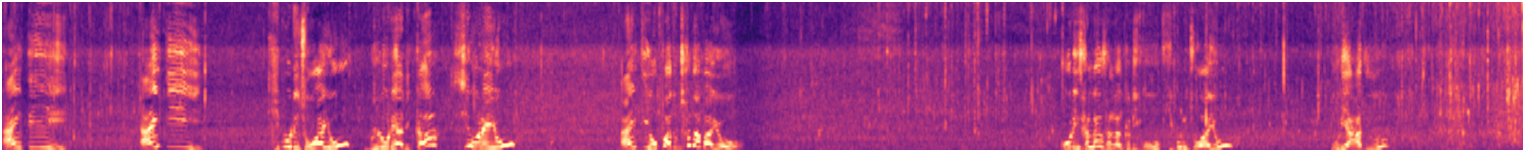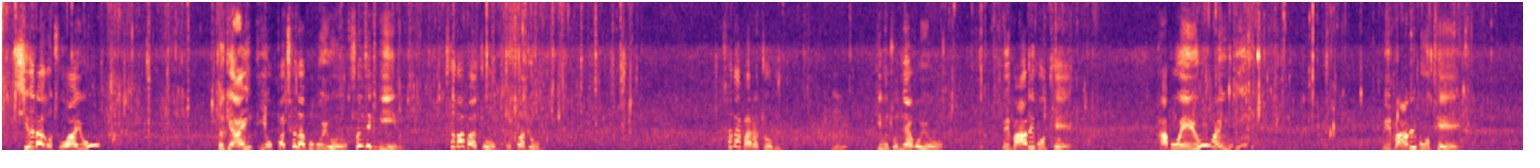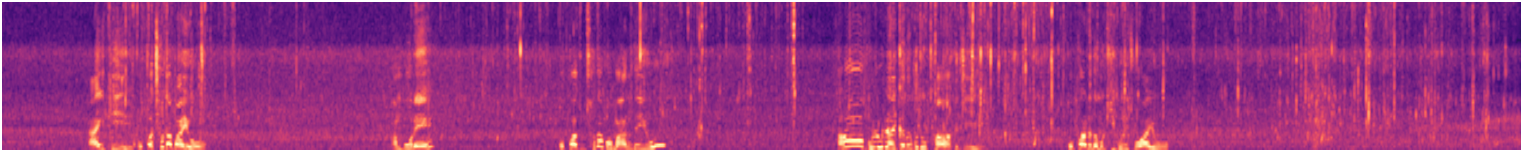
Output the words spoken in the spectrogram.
아이띠 아이띠 기분이 좋아요? 물놀이 하니까 시원해요? 아이띠 오빠 좀 쳐다봐요 꼬리 살랑살랑 그리고 기분이 좋아요? 물이 아주 시원하고 좋아요? 저기 아이띠 오빠 쳐다보고요 선생님 쳐다봐 좀 오빠 좀 쳐다봐라 좀 응? 기분 좋냐고요. 왜 말을 못해? 바보예요? 아이띠? 왜 말을 못해? 아이띠 오빠 쳐다봐요. 안 보네? 오빠 좀 쳐다보면 안 돼요? 아 물놀이 하니까 너무 좋다. 그지? 오빠는 너무 기분이 좋아요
